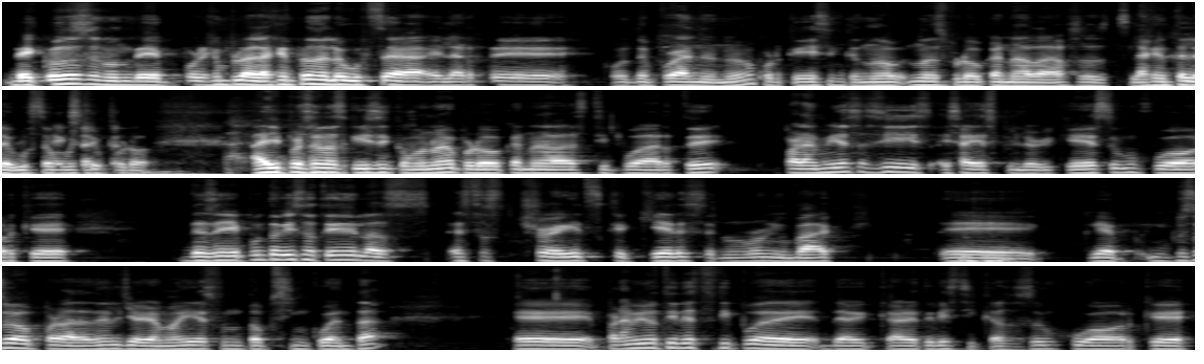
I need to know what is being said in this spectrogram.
de cosas en donde, por ejemplo, a la gente no le gusta el arte contemporáneo, ¿no? Porque dicen que no, no les provoca nada, o sea, la gente le gusta mucho, pero hay personas que dicen como no me provoca nada este tipo de arte. Para mí es así Isaiah Spiller, que es un jugador que desde mi punto de vista tiene los, estos traits que quieres en un running back, eh, que incluso para Daniel Jeremiah es un top 50. Eh, para mí no tiene este tipo de, de características, es un jugador que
